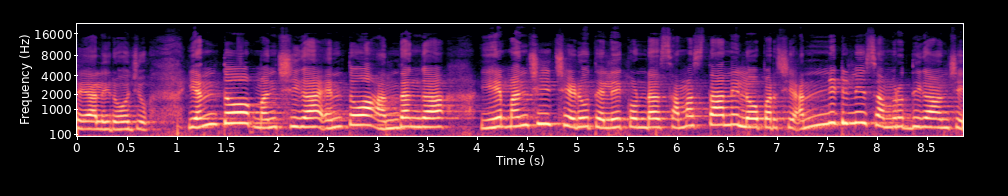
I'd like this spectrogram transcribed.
చేయాలి ఈరోజు. ఎంతో మంచిగా ఎంతో అందంగా ఏ మంచి చెడు తెలియకుండా సమస్తాన్ని లోపరిచి అన్నిటినీ సమృద్ధిగా ఉంచి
